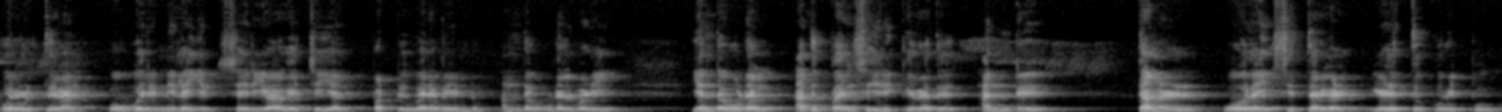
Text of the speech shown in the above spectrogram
பொருள் திறன் ஒவ்வொரு நிலையில் சரியாக செயல்பட்டு வர வேண்டும். அந்த உடல் வழி. எந்த உடல்? அது பரிசீலிக்கிறது அன்று. தமிழ் ஓலை சித்தர்கள் எழுத்து குறிப்பு.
